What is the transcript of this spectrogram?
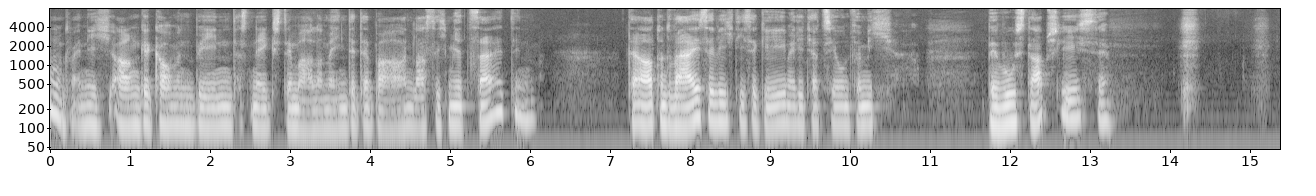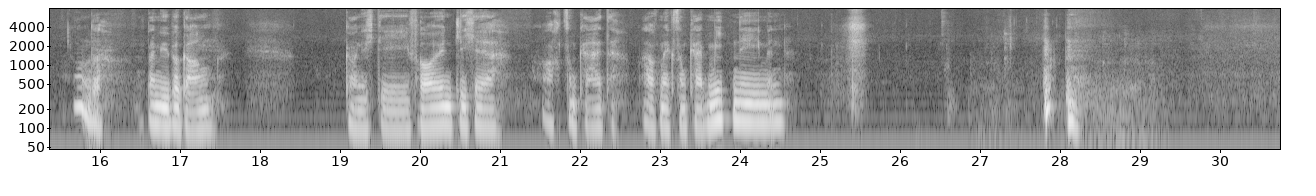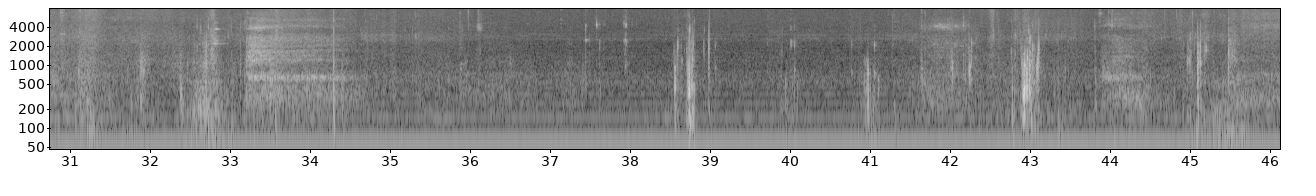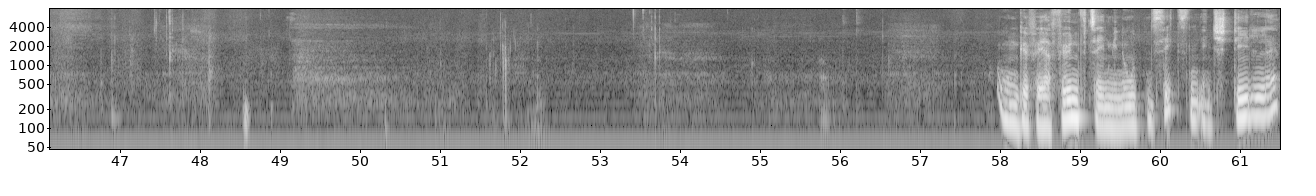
Und wenn ich angekommen bin, das nächste Mal am Ende der Bahn, lasse ich mir Zeit in der Art und Weise, wie ich diese Gehmeditation für mich bewusst abschließe. Und äh, beim Übergang kann ich die freundliche Achtsamkeit, Aufmerksamkeit mitnehmen. Ungefähr 15 Minuten sitzen in Stille.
